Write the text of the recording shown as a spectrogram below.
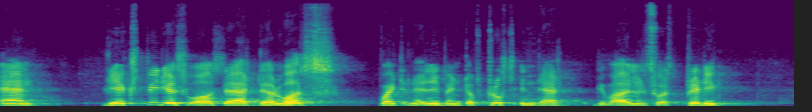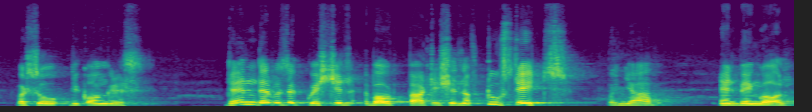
And the experience was that there was quite an element of truth in that. The violence was spreading. But so the Congress. Then there was a question about partition of two states, Punjab and Bengal,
